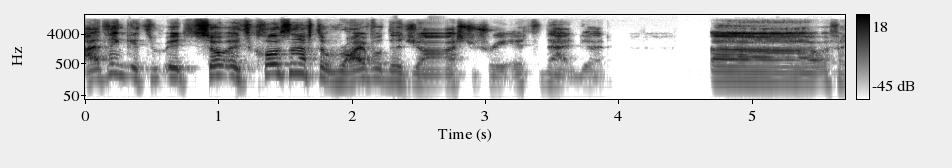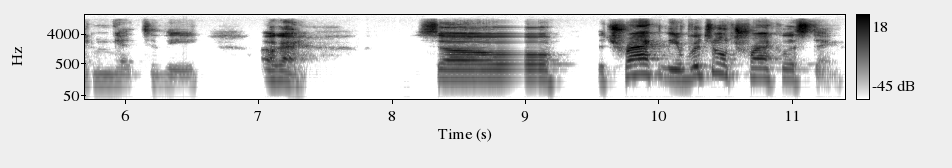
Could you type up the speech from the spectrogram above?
I think it's it's so it's close enough to rival the Joshua Tree. It's that good. Uh, if I can get to the, okay. So the track, the original track listing.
